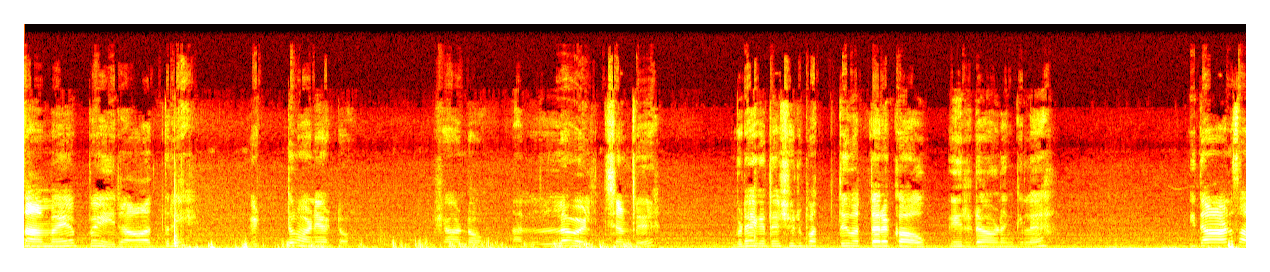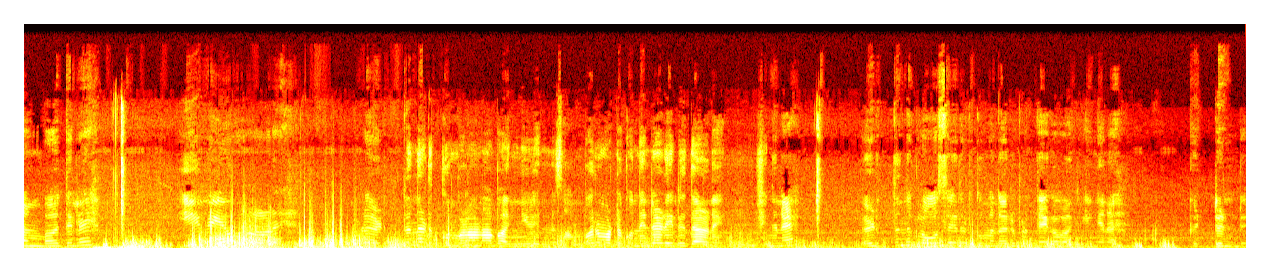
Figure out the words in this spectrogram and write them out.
സമയം ഇപ്പൊ രാത്രി എട്ട് മണി കേട്ടോ. പക്ഷെ കണ്ടോ നല്ല വെളിച്ചുണ്ട് ഇവിടെ ഏകദേശം ഒരു പത്ത് പത്തരക്കാവും. ഇരുടാവണമെങ്കിൽ ഇതാണ് സംഭവത്തിൽ ഈ വ്യൂ ആണ്. എടുത്തുനിന്ന് എടുക്കുമ്പോഴാണ് ആ ഭംഗി വരുന്നത്. സംഭവം ഒരു മുട്ടക്കുന്നിന്റെ ഇടയിൽ ഇതാണ്. പക്ഷെ ഇങ്ങനെ എടുത്തുനിന്ന് ക്ലോസ് ചെയ്ത് എടുക്കുമ്പോൾ ഒരു പ്രത്യേക ഭംഗി ഇങ്ങനെ കിട്ടുന്നുണ്ട്.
